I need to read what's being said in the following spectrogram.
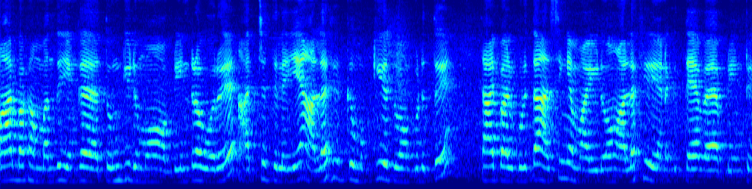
மார்பகம் வந்து எங்கே தொங்கிடுமோ? அப்படின்ற ஒரு அச்சத்திலேயே அழகுக்கு முக்கியத்துவம் கொடுத்து தாய்ப்பால் கொடுத்தா அசிங்கமாயிடும் அழகு எனக்கு தேவை அப்படின்ட்டு.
